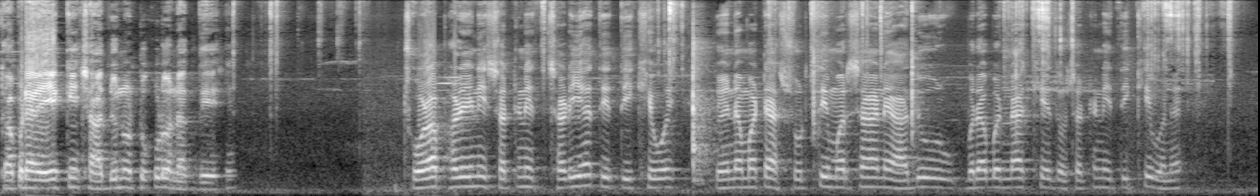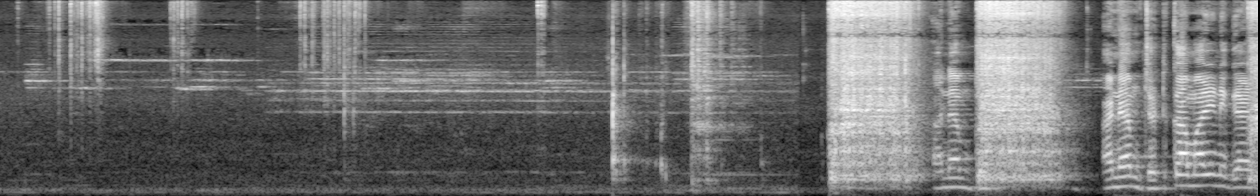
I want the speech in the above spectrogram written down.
તો આપણે આ એક ઇંચ આદુનો ટુકડો નાખી દઈએ છીએ. છોળાફળીની ચટણી છડિયાતી તીખી હોય, તો એના માટે આ સુરતી મરચાં અને આદુ બરાબર નાખીએ તો ચટણી તીખી બને. આને આમ અને આમ ઝટકા મારીને ગ્રાઇન્ડ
